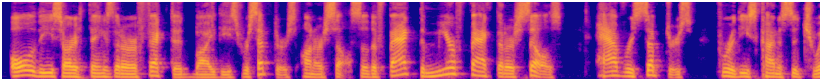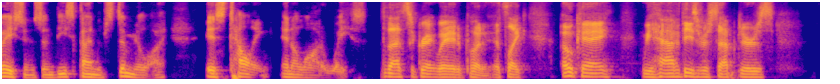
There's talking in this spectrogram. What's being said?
all of these are things that are affected by these receptors on our cells. So the fact the mere fact that our cells have receptors for these kind of situations and these kind of stimuli is telling in a lot of ways. That's a great way to put it. It's like, okay, we have these receptors.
